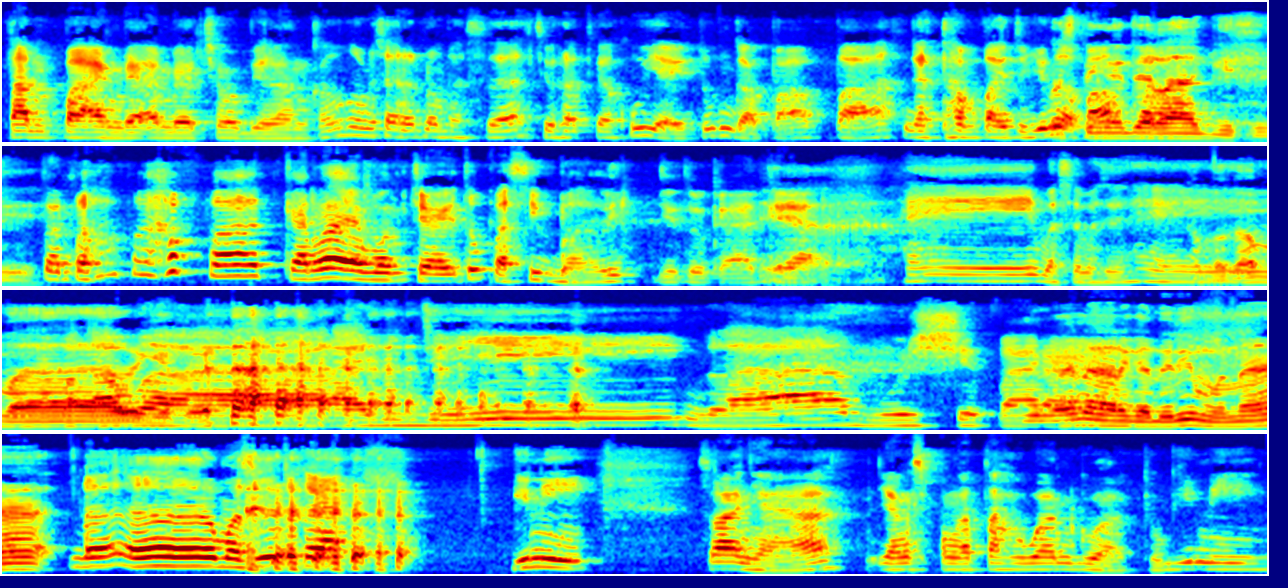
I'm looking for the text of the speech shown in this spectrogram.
tanpa embel-embel cowok bilang kamu kalau misalnya ada masalah curhat ke aku ya itu nggak apa-apa. Nggak tanpa itu juga pasti apa-apa. aja lagi sih. Tanpa apa-apa. Karena emang cewek itu pasti balik gitu kan. Kayak ya hey bahasa bahasa hey Apa kabar? apa kabar? Gitu. anjing lah bullshit parah. Gimana harga dirimu nak? Heeh, maksudnya tuh kayak gini. Soalnya yang sepengetahuan gua tuh gini,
